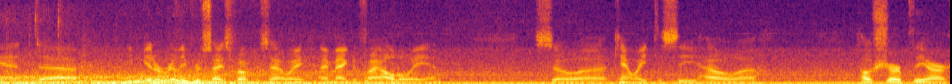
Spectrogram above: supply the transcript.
and uh, you can get a really precise focus that way. I magnify all the way in. So uh, can't wait to see how uh, how sharp they are.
